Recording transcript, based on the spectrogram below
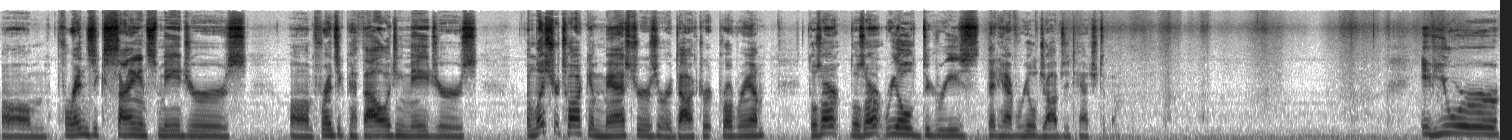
um, forensic science majors, um, forensic pathology majors, unless you're talking a master's or a doctorate program, those aren't those aren't real degrees that have real jobs attached to them. If you were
